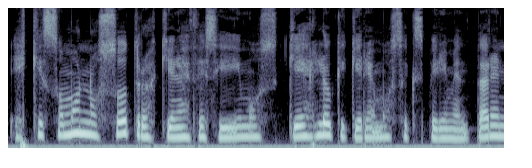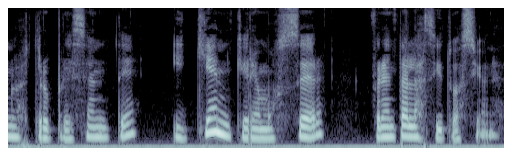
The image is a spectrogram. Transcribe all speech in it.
es que somos nosotros quienes decidimos qué es lo que queremos experimentar en nuestro presente y quién queremos ser frente a las situaciones.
